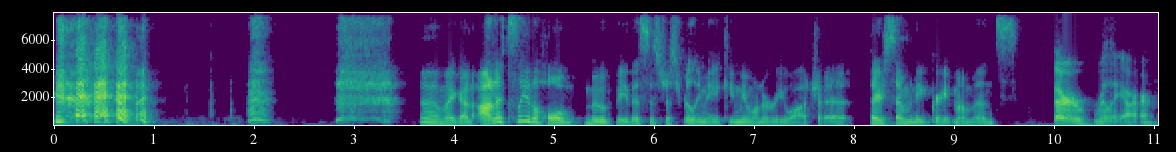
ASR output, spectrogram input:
Oh my god. Honestly, the whole movie, this is just really making me want to rewatch it. There's so many great moments. there really are.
